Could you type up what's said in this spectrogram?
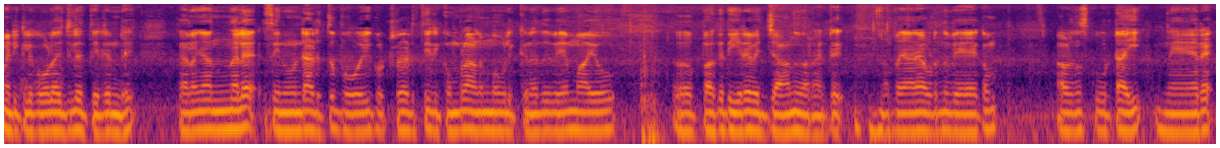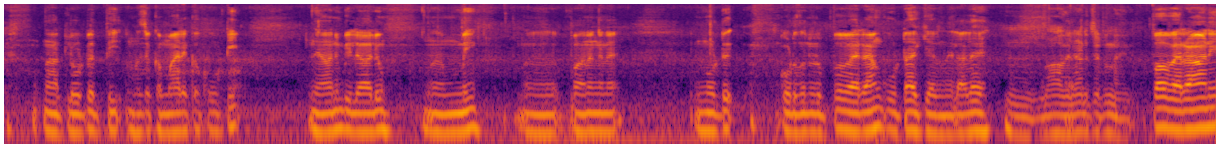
മെഡിക്കൽ കോളേജിൽ എത്തിയിട്ടുണ്ട്. കാരണം ഞാൻ ഇന്നലെ സിനുവിന്റെ അടുത്ത് പോയി കുട്ടിയുടെ അടുത്ത് ഇരിക്കുമ്പോഴാണ് ഉമ്മ വിളിക്കുന്നത് വേഗം മായോ ഉപ്പാക്ക് തീരെ വെജാന്ന് പറഞ്ഞിട്ട്. അപ്പോൾ ഞാൻ അവിടുന്ന് വേഗം അവിടുന്ന് സ്കൂട്ടായി നേരെ നാട്ടിലോട്ട് എത്തി നമ്മൾ ചെക്കന്മാരൊക്കെ കൂട്ടി ഞാനും ബിലാലും ഉമ്മയും ഉപ്പാനങ്ങനെ ഇങ്ങോട്ട് കൊടുത്തിട്ടുണ്ട്. ഇപ്പോൾ വരാൻ കൂട്ടാക്കിയായിരുന്നില്ല അല്ലേ? ഇപ്പൊ വരാന്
